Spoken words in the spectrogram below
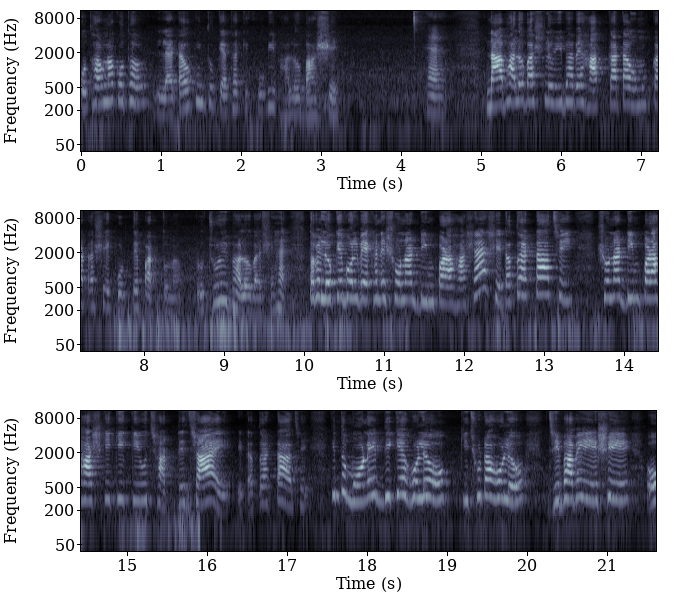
কোথাও না কোথাও ল্যাটাও কিন্তু ক্যাথাকে খুবই ভালোবাসে। হ্যাঁ না ভালোবাসলে ওইভাবে হাত কাটা, অমুক কাটা সে করতে পারতো না। প্রচুরই ভালোবাসে হ্যাঁ। তবে লোকে বলবে, এখানে সোনার ডিম পাড়া হাঁস। হ্যাঁ সেটা তো একটা আছেই। সোনার ডিম পাড়া হাঁসকে কি কেউ ছাড়তে চায়? এটা তো একটা আছে। কিন্তু মনের দিকে হলেও, কিছুটা হলেও, যেভাবে এসে ও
